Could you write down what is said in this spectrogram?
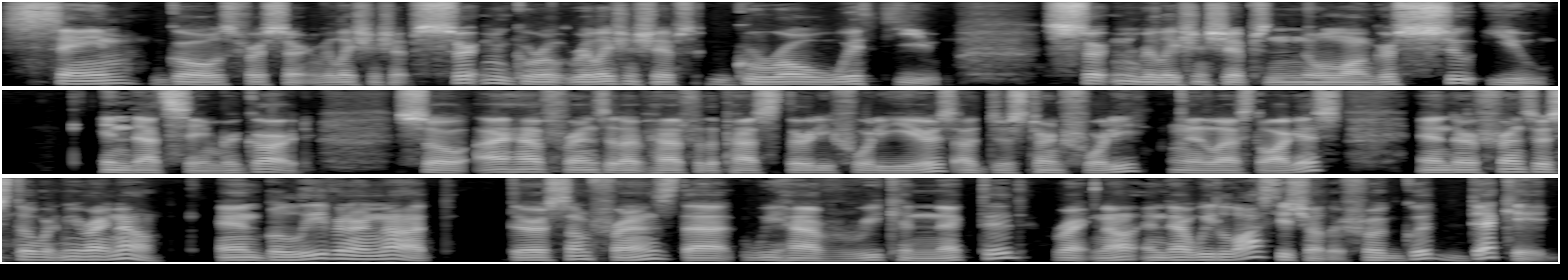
Same goes for certain relationships. Certain relationships grow with you. Certain relationships no longer suit you. in that same regard. So I have friends that I've had for the past 30, 40 years. I just turned 40 in last August, and their friends are still with me right now. And believe it or not, there are some friends that we have reconnected right now and that we lost each other for a good decade.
